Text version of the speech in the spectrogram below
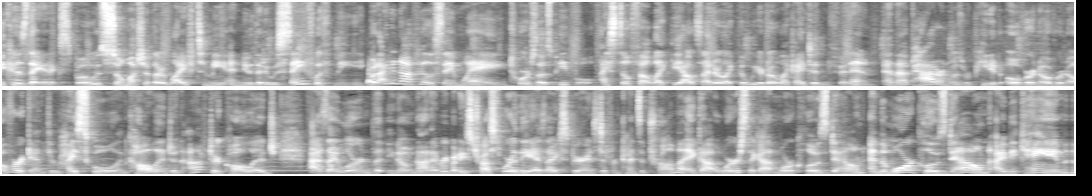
because they had exposed so much of their life to me and knew that it was safe with me. But I did not feel the same way towards those people. I still felt like the outsider, like the weirdo, like I didn't fit in. And that pattern was repeated over and over and over again through high school and college and after college as I learned that, you know, not everybody trustworthy as I experienced different kinds of trauma. It got worse, I got more closed down. And the more closed down I became,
